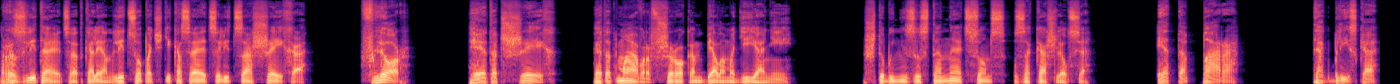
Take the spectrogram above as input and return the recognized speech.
Разлетается от колен, лицо почти касается лица шейха. Флёр. И этот шейх, этот мавр в широком белом одеянии. Чтобы не застонать, Сомс закашлялся. Это пара. Так близко,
